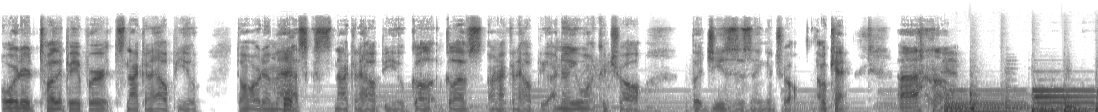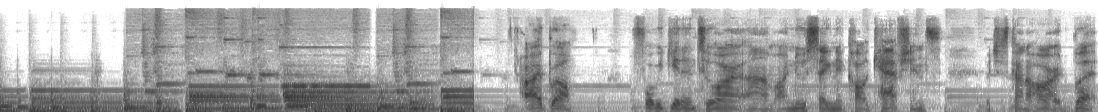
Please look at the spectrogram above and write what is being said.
order toilet paper; it's not gonna help you. Don't order masks; not gonna help you. Glo- gloves are not gonna help you. I know you want control, but Jesus is in control. Okay. Um, all right, bro. Before we get into our um, our new segment called captions, which is kind of hard, but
